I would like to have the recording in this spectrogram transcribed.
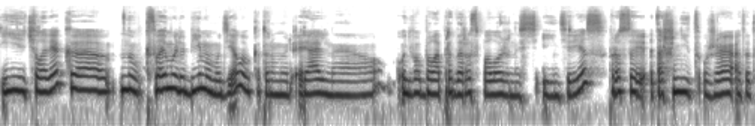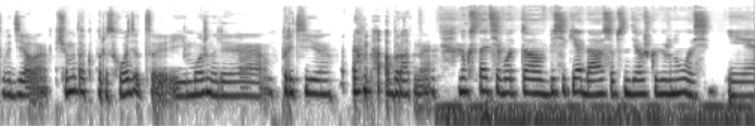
И человек, э, ну, к своему любимому делу, которому реально реально у него была предрасположенность и интерес, просто тошнит уже от этого дела. Почему так происходит и можно ли прийти обратно? Ну, кстати, вот э, в Бесике, да, собственно, девушка вернулась, и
